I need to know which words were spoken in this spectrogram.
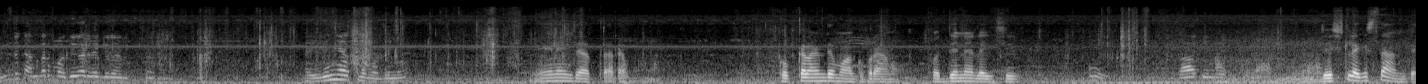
ఎందుకు అందరు మధుగారి దగ్గర అరుస్తారు ఏం చేస్తున్నావు నేనేం చేస్తారా? కుక్కలంటే మాకు ప్రాణం. పొద్దున్నే లెగిసి జస్ట్ లెగిస్తా అంతే.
